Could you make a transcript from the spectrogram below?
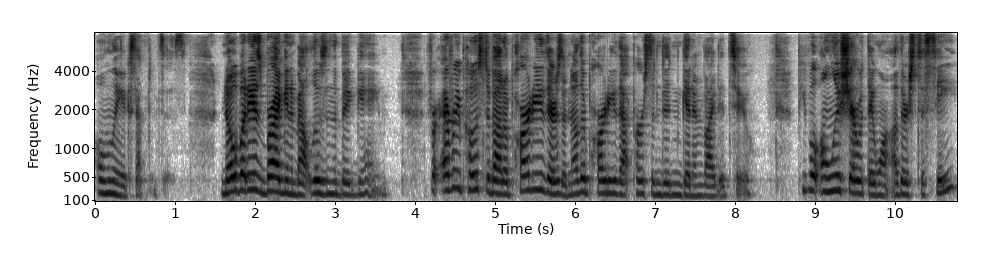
only acceptances. Nobody is bragging about losing the big game. For every post about a party, there's another party that person didn't get invited to. People only share what they want others to see,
